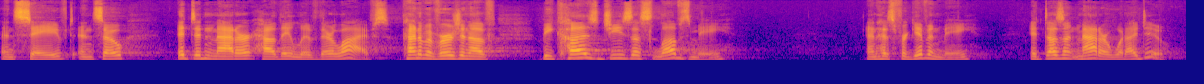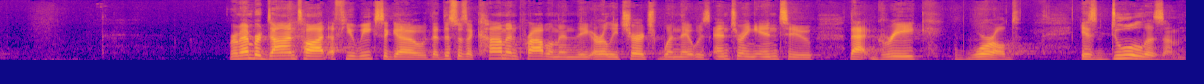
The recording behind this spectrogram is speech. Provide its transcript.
and saved, and so it didn't matter how they lived their lives. Kind of a version of, because Jesus loves me and has forgiven me, it doesn't matter what I do. Remember, Don taught a few weeks ago that this was a common problem in the early church when it was entering into that Greek world is dualism,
